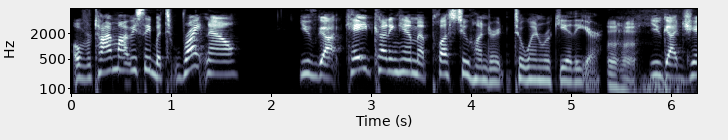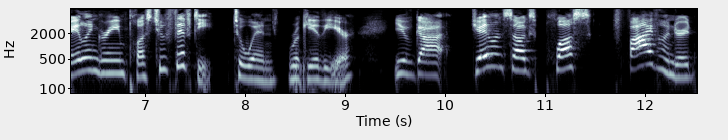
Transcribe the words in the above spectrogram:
over time, obviously, but right now, you've got Cade Cunningham at plus 200 to win Rookie of the Year. Mhm. You've got Jalen Green plus 250 to win Rookie of the Year. You've got Jalen Suggs plus 500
